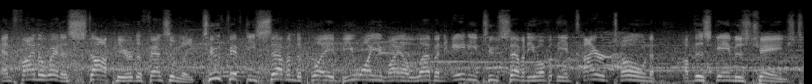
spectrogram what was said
and find a way to stop here defensively. 257 to play. BYU by 11, 82 71, but the entire tone of this game has changed.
